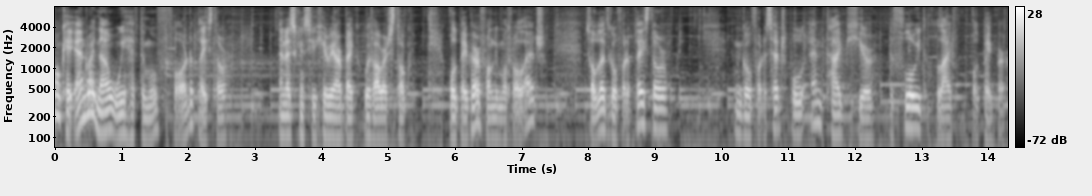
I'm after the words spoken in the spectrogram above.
Okay, and right now we have to move for the Play Store. And as you can see here we are back with our stock wallpaper from the Motorola Edge. So let's go for the Play Store and go for the search pool and type here the Fluid Live wallpaper.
